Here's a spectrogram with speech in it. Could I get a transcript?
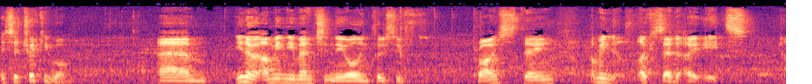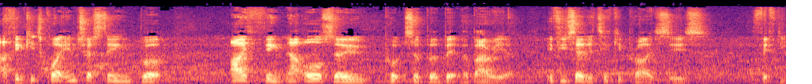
it's a tricky one. Um, you know, I mean, you mentioned the all-inclusive price thing. I mean, like I said, I- it's. I think it's quite interesting, but I think that also puts up a bit of a barrier. If you say the ticket price is fifty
